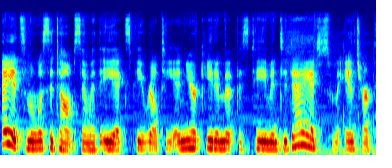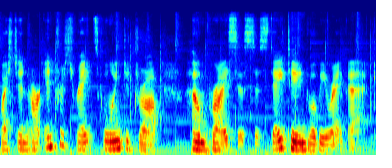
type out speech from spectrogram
Hey, it's Melissa Thompson with eXp Realty and your Key to Memphis team. And today I just want to answer a question Are interest rates going to drop home prices? So stay tuned. We'll be right back.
